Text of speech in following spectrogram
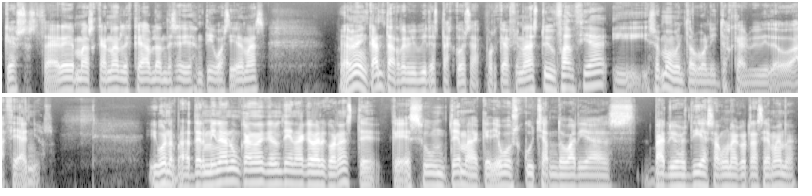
que os traeré más canales que hablan de series antiguas y demás, pero a mí me encanta revivir estas cosas, porque al final es tu infancia y son momentos bonitos que has vivido hace años. Y bueno, para terminar, un canal que no tiene nada que ver con este, que es un tema que llevo escuchando varias, varios días, alguna que otra semana,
